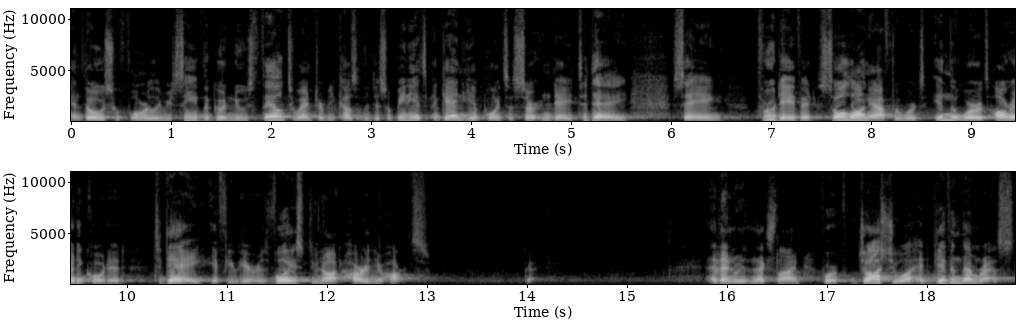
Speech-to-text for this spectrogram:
and those who formerly received the good news failed to enter because of the disobedience, again he appoints a certain day today, saying, through David, so long afterwards, in the words already quoted, Today, if you hear his voice, do not harden your hearts. Okay. And then the next line, For if Joshua had given them rest,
